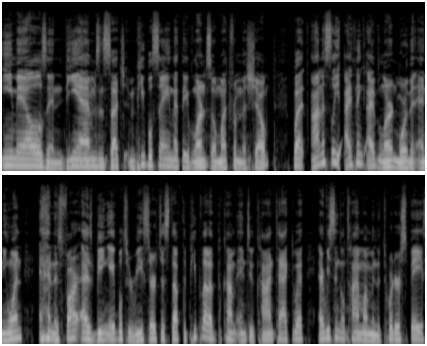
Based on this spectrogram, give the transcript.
emails and DMs and such, and people saying that they've learned so much from the show. But honestly, I think I've learned more than anyone. And as far as being able to research this stuff, the people that I've come into contact with every single time I'm in the Twitter space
